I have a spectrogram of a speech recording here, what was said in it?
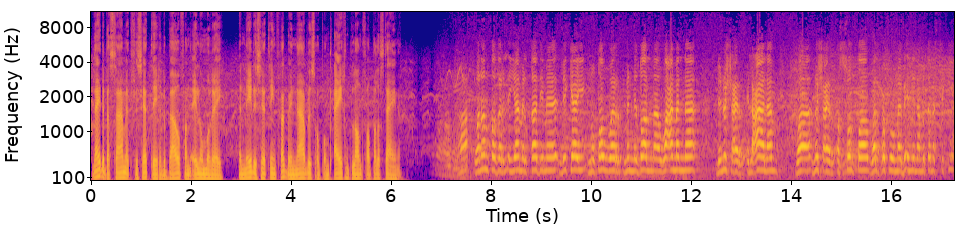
leidde Bassam het verzet tegen de bouw van Elon Morey, een nederzetting vlakbij Nablus op onteigend land van Palestijnen. وننتظر الأيام القادمة لكي نطور من نضالنا وعملنا لنشعر العالم ونشعر السلطة والحكومة بأننا متمسكين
